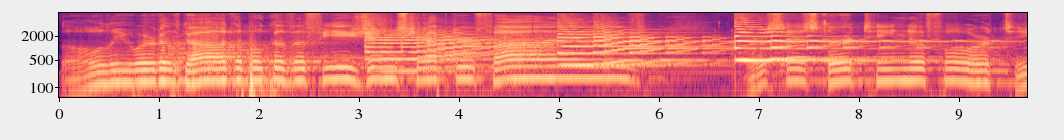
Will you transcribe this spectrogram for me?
The Holy Word of God, the book of Ephesians, chapter 5, verses 13 to 14.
